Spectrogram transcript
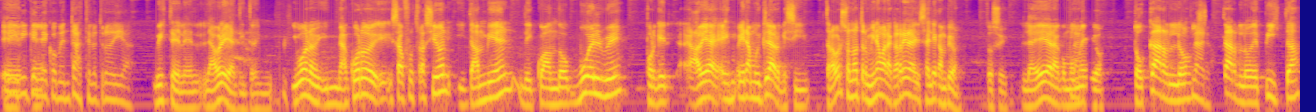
Sí, vi que eh, le comentaste el otro día. Viste, le, hablé a Tito. Y, bueno, y me acuerdo de esa frustración y también de cuando vuelve, porque había, era muy claro que si Traverso no terminaba la carrera, él salía campeón. Entonces, la idea era como medio tocarlo, sacarlo de pista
